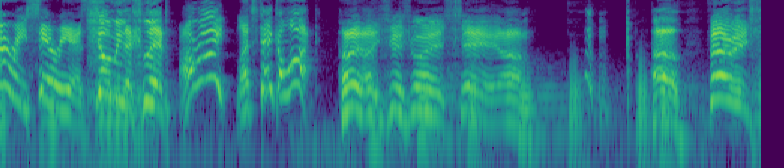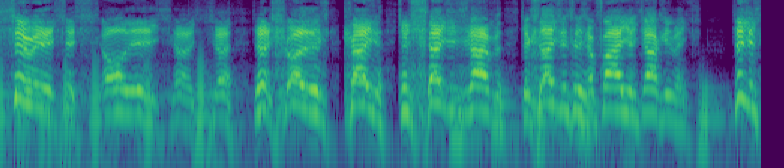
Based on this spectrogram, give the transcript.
very serious. Show me the clip. All right, let's take a look. I, I just want to say, um, how very serious this all is. Uh, uh, the scholars try to censorship the classified documents. This is,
